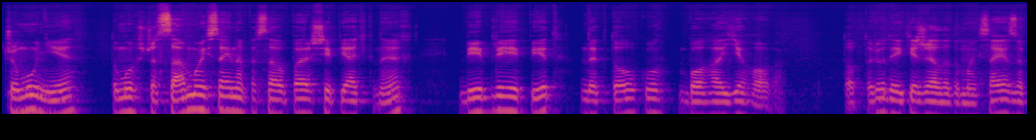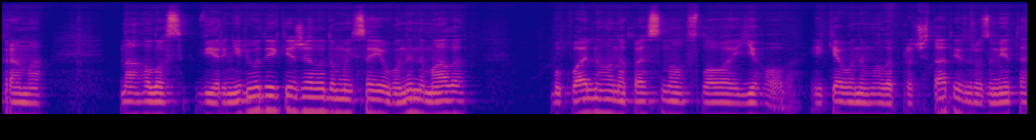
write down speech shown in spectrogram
Чому ні? Тому що сам Мойсей написав перші п'ять книг Біблії під диктовку Бога Єгова. Тобто люди, які жили до Мойсея, зокрема, наголос вірні люди, які жили до Мойсея, вони не мали буквального написаного слова Єгова, яке вони могли прочитати і зрозуміти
